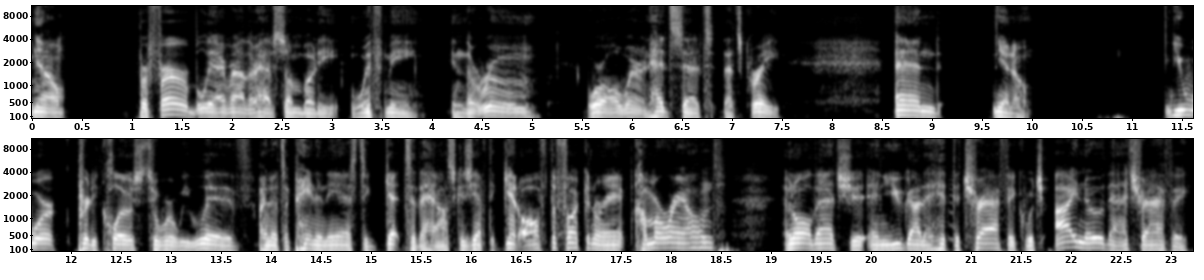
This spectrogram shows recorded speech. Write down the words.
Now, preferably I'd rather have somebody with me in the room. We're all wearing headsets. That's great. And, you know, you work pretty close to where we live. I know it's a pain in the ass to get to the house because you have to get off the fucking ramp, come around, and all that shit, and you gotta hit the traffic, which I know that traffic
